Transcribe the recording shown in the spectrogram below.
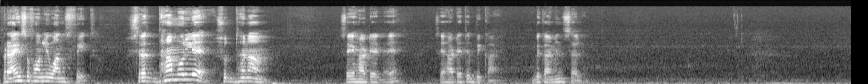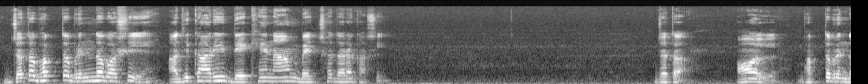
Price of only one's faith. Shraddha से हटे थे से हटे थे बिकाय बिकाय मीन सेल जत भक्त वृंद बसी अधिकारी देखे नाम बेच्छ दर काशी जत ऑल भक्त वृंद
